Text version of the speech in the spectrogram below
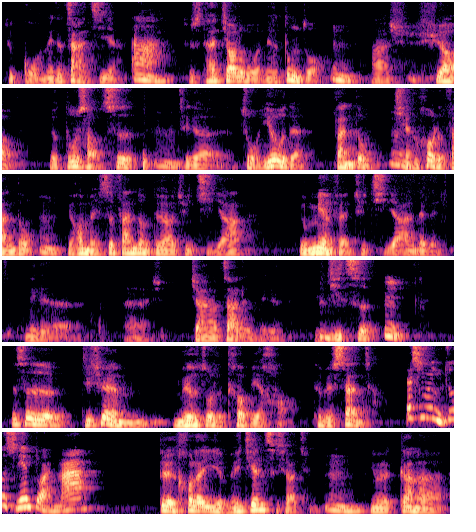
就裹那个炸鸡啊。啊。就是他教了我那个动作。嗯。啊，需需要。有多少次？嗯，这个左右的翻动，前后的翻动，嗯，然后每次翻动都要去挤压，用面粉去挤压那个那个呃将要炸的那个鸡翅，嗯，但是的确没有做的特别好，特别擅长。那是因为你做的时间短吗？对，后来也没坚持下去，嗯，因为干了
